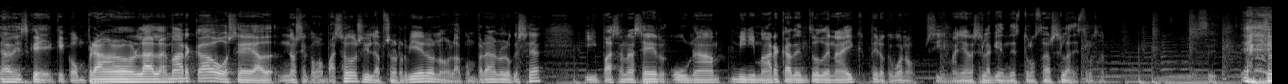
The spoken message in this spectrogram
¿Sabes? Que, que compraron la, la marca, o sea, no sé cómo pasó, si la absorbieron o la compraron o lo que sea, y pasan a ser una mini marca dentro de Nike, pero que bueno, si mañana se la quieren destrozar, se la destrozan. sí. Esto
